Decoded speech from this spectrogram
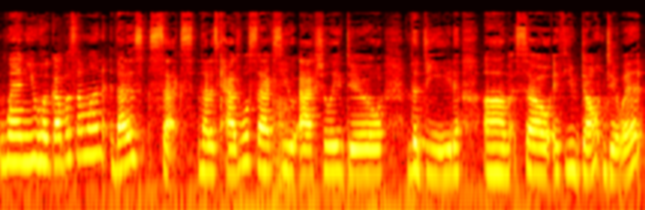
when you hook up with someone, that is sex. That is casual sex. Uh-huh. You actually do the deed. Um, so if you don't do it,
